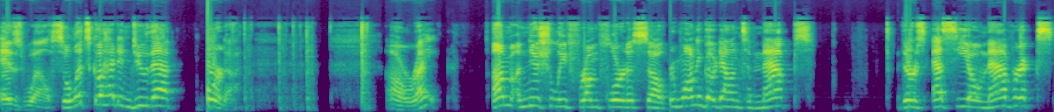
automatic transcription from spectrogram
as well. So let's go ahead and do that. Florida. All right. I'm initially from Florida, so we want to go down to maps. There's SEO Mavericks.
